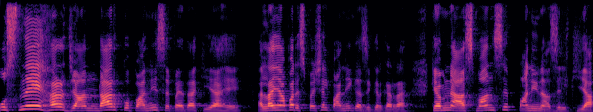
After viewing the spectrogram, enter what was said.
उसने हर जानदार को पानी से पैदा किया है। अल्लाह यहाँ पर स्पेशल पानी का ज़िक्र कर रहा है कि हमने आसमान से पानी नाजिल किया।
